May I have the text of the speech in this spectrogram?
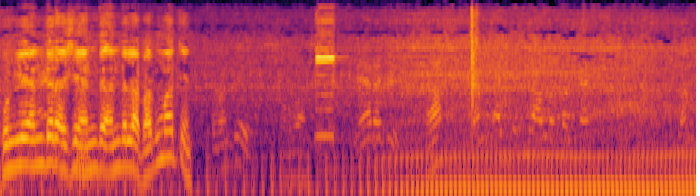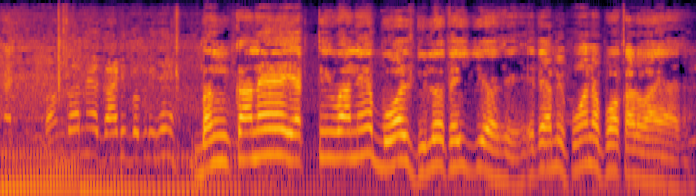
કુંડલી અંદર હશે અંદર અંદરલા ભાગમાં હતી ને? બંકાને એક્ટિવાને બોલ ઢીલો થઈ ગયો છે. એટલે અમે ફોન પોકાડવા આવ્યા છે.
